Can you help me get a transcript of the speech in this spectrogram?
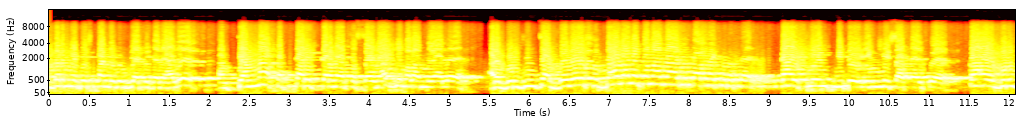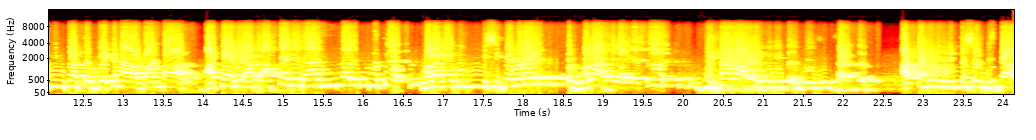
आदरणीय देशपांडे गुरुजी या ठिकाणी आले आणि त्यांना सत्कारित करण्याचं सौभाग्य मला मिळालं. अरे गुरुजींच्या जवळ सुद्धा जाण्याचा माझा अधिकार नाही करत आहे काय फ्लुएंटली ते इंग्लिश असायचं. काय गुरुजींचा तो देखना बांडा आता हे आता हे राजगुंडाले महत्त्व मला काय गुरुजींनी शिकवलं नाही पण मला असं वाटायचं दिसावं असं केली तर गुरुजींसारखं. आता हे गुरुजी तसेच दिसतात.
